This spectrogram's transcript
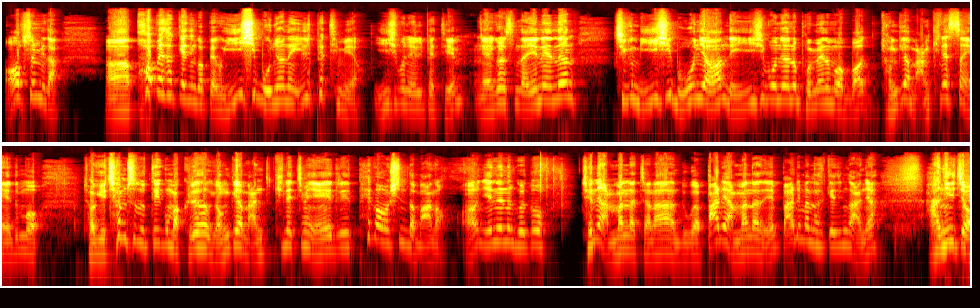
없습니다. 어, 컵에서 깨진 것 빼고 25년의 1패팀이에요. 25년 1패팀. 예, 그렇습니다. 얘네는 지금 25년, 네, 25년을 보면은 뭐, 뭐, 경기가 많긴 했어. 얘들 뭐, 저기 챔스도 뛰고 막 그래서 경기가 많긴 했지만 얘네들이 패가 훨씬 더 많어. 어, 얘네는 그래도 쟤네 안 만났잖아. 누가 파리 안 만나, 얘 파리 만나서 깨진 거 아니야? 아니죠.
